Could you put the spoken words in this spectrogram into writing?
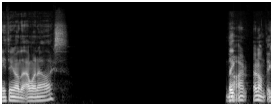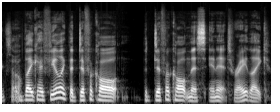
Anything on that one, Alex? No, Like- I, I don't think so. Like I feel like the difficult the difficultness in it, right? Like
